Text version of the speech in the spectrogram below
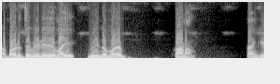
അപ്പോൾ അടുത്ത വീഡിയോയുമായി വീണ്ടും വരും. കാണാം. താങ്ക്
